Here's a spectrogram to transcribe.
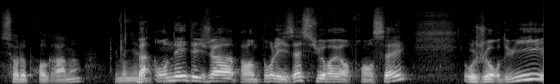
sur le programme. Bah, on est déjà, par exemple, pour les assureurs français, Aujourd'hui,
